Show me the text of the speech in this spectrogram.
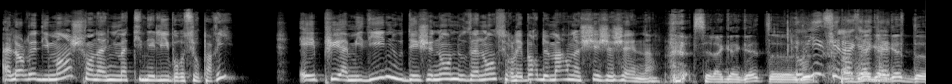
Alors le dimanche, on a une matinée libre sur Paris. Et puis à midi, nous déjeunons, nous allons sur les bords de Marne chez Gégène. C'est la gaguette. Euh, oui, c'est la gaguette. de,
